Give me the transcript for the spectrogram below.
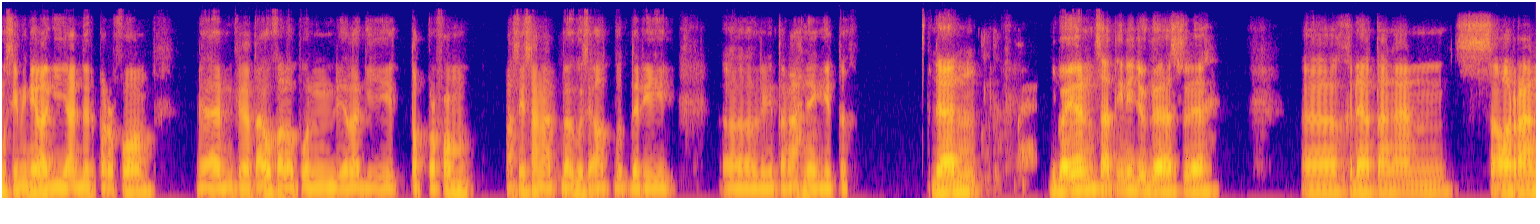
musim ini lagi underperform dan kita tahu kalaupun dia lagi top perform pasti sangat bagus ya output dari eh, lini tengahnya gitu. Dan di Bayern saat ini juga sudah eh, kedatangan seorang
